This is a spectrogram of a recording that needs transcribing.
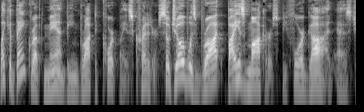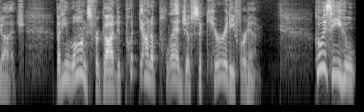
Like a bankrupt man being brought to court by his creditors, so Job was brought by his mockers before God as judge. But he longs for God to put down a pledge of security for him. Who is he who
